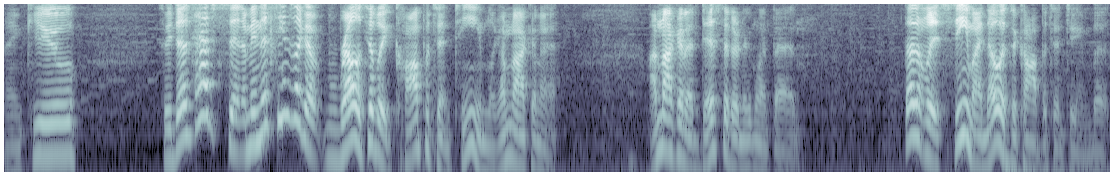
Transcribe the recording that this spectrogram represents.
Thank you. So he does have Syn. I mean, this seems like a relatively competent team. Like, I'm not gonna I'm not gonna diss it or anything like that. Doesn't really seem. I know it's a competent team, but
